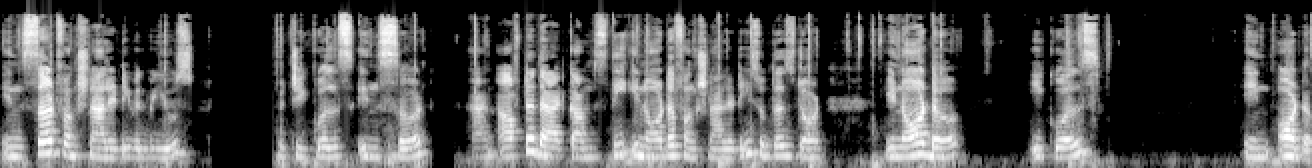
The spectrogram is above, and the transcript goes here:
insert functionality will be used which equals insert and after that comes the in order functionality. So this dot in order equals in order.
